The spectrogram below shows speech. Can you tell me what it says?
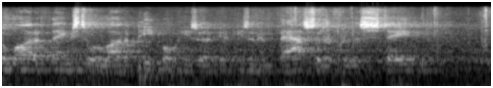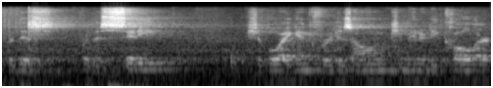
a lot of things to a lot of people. He's a, he's an ambassador for this state, for this, for this city. Sheboygan for his own community Kohler.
